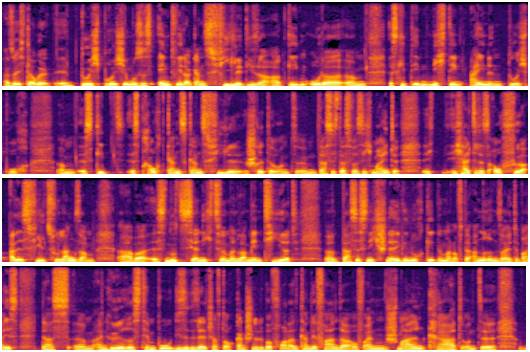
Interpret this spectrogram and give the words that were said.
Also ich glaube, äh, Durchbrüche muss es entweder ganz viele dieser Art geben oder ähm, es gibt eben nicht den einen Durchbruch. Ähm, es gibt, es braucht ganz, ganz viele Schritte und ähm, das ist das, was ich meinte. Ich, ich halte das auch für alles viel zu langsam, aber es nutzt ja nichts, wenn man lamentiert, äh, dass es nicht schnell genug geht, wenn man auf der anderen Seite weiß, dass ähm, ein höheres Tempo diese Gesellschaft auch ganz schnell überfordern kann. Wir fahren da auf einem schmalen schmalen Grat und äh,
